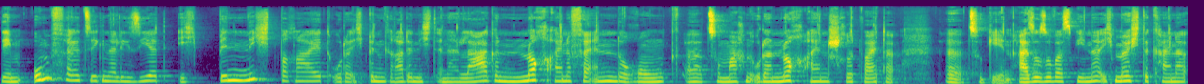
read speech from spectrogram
dem Umfeld signalisiert, ich bin nicht bereit oder ich bin gerade nicht in der Lage, noch eine Veränderung äh, zu machen oder noch einen Schritt weiter äh, zu gehen. Also sowas wie, ne, ich möchte keine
